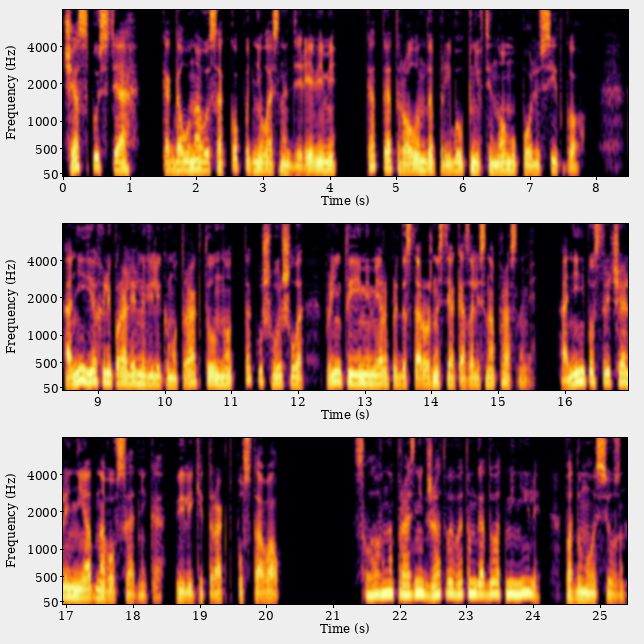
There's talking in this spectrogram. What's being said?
Час спустя, когда луна высоко поднялась над деревьями, катет Роланда прибыл к нефтяному полю Ситго. Они ехали параллельно Великому тракту, но так уж вышло, принятые ими меры предосторожности оказались напрасными. Они не повстречали ни одного всадника. Великий тракт пустовал. «Словно праздник жатвы в этом году отменили», — подумала Сьюзан.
